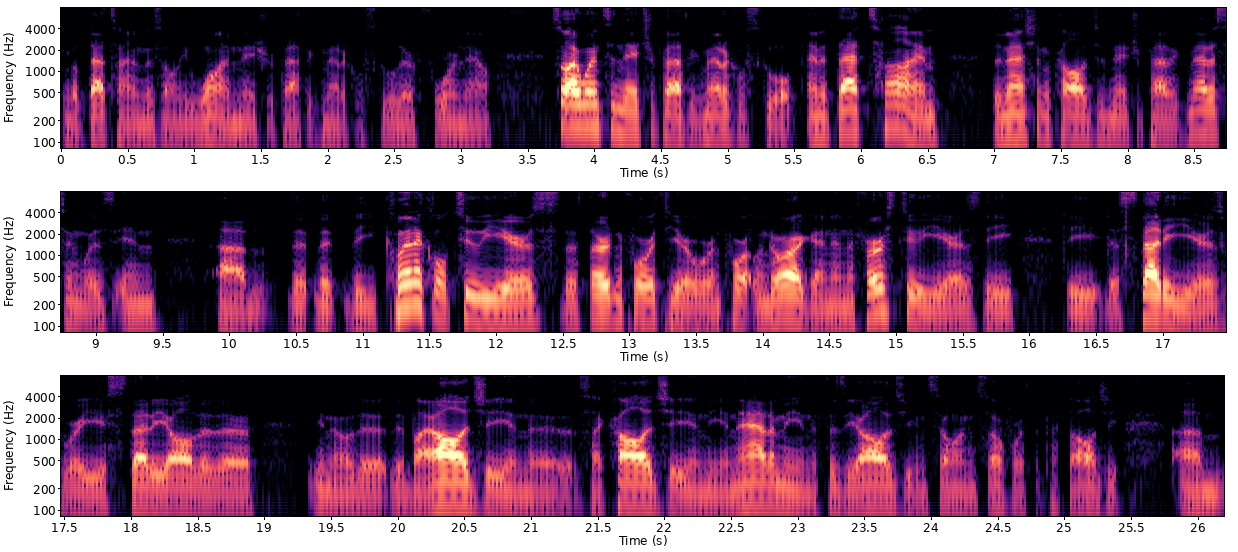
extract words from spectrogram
well at that time there's only one naturopathic medical school, there are four now. So I went to naturopathic medical school and at that time the National College of Naturopathic Medicine was in um, the, the, the, clinical two years, the third and fourth year were in Portland, Oregon, and the first two years, the, the, the study years where you study all of the, you know, the, the biology and the psychology and the anatomy and the physiology and so on and so forth, the pathology, um,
